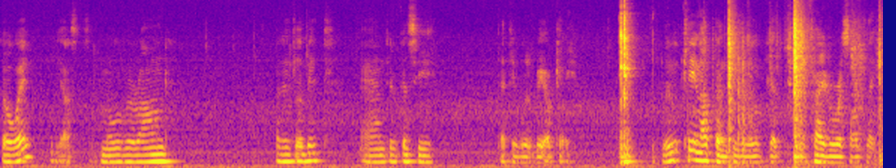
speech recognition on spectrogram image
go away just move around a little bit. And you can see that it will be okay we will clean up and we will get the final result later.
